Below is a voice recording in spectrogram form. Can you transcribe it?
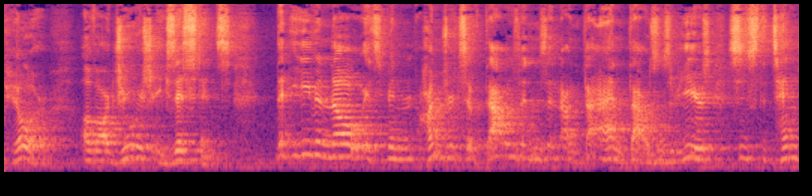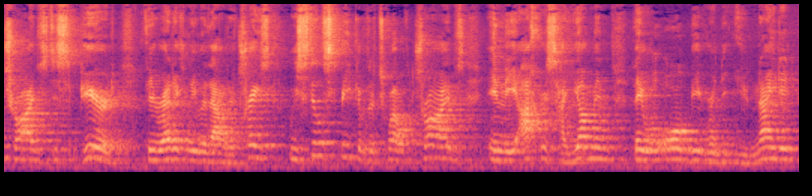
pillar of our Jewish existence. That even though it's been hundreds of thousands and, and thousands of years since the ten tribes disappeared, theoretically without a trace, we still speak of the twelve tribes in the Achris Hayamim. They will all be reunited.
